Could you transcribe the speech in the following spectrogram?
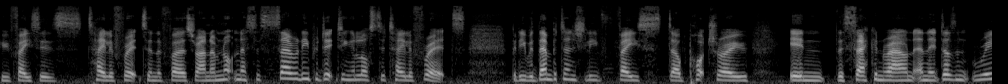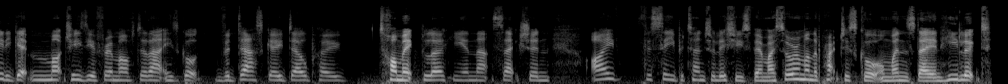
who faces Taylor Fritz in the first round. I'm not necessarily predicting a loss to Taylor Fritz, but he would then potentially face Del Potro in the second round, and it doesn't really get much easier for him after that. He's got Verdasco, Delpo, Tomic lurking in that section. I foresee potential issues for him. I saw him on the practice court on Wednesday, and he looked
